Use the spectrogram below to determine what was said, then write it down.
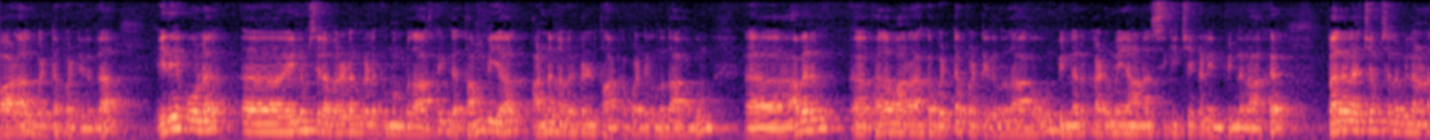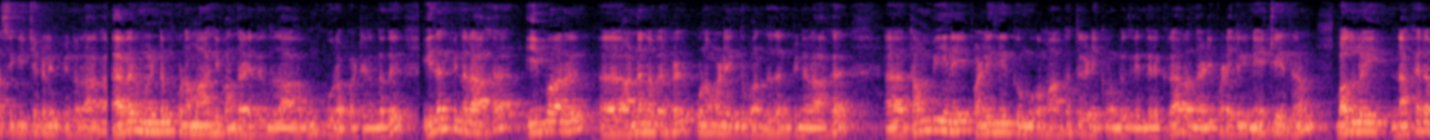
வாளால் வெட்டப்பட்டிருந்தார். இதே போல இன்னும் சில வருடங்களுக்கு முன்பதாக இந்த தம்பியால் அண்ணன் அவர்கள் தாக்கப்பட்டிருந்ததாகவும் அவரும் பலவாறாக வெட்டப்பட்டிருந்ததாகவும் பின்னர் கடுமையான சிகிச்சைகளின் பின்னராக பல லட்சம் செலவிலான சிகிச்சைகளின் பின்னராக அவர் மீண்டும் குணமாகி வந்தடைந்திருந்ததாகவும் கூறப்பட்டிருந்தது. இதன் பின்னராக இவ்வாறு அண்ணன் அவர்கள் குணமடைந்து வந்ததன் பின்னராக தம்பியினை பழி தீர்க்கும் முகமாக தேடிக்கொண்டு தெரிந்திருக்கிறார். அந்த அடிப்படையில் நேற்றைய தினம் பதுளை நகர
